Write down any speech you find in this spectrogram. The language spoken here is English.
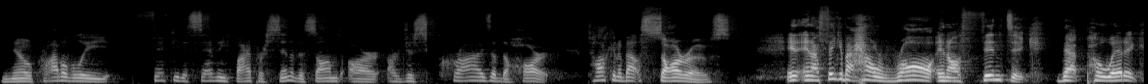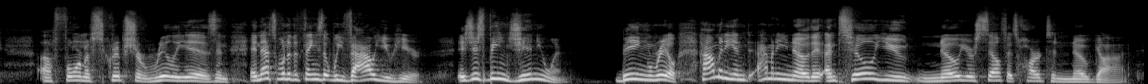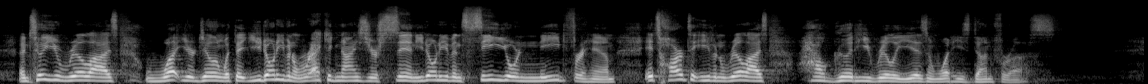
You know, probably 50 to 75% of the Psalms are, are just cries of the heart, talking about sorrows. And, and I think about how raw and authentic that poetic uh, form of Scripture really is. And, and that's one of the things that we value here, is just being genuine being real. How many, how many know that until you know yourself, it's hard to know God? Until you realize what you're dealing with, that you don't even recognize your sin, you don't even see your need for Him, it's hard to even realize how good He really is and what He's done for us.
